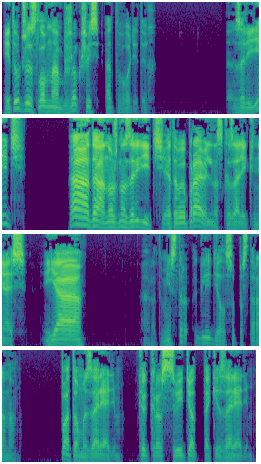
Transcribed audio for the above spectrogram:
и тут же, словно обжегшись, отводит их. «Зарядить? А, да, нужно зарядить. Это вы правильно сказали, князь. Я...» Ратмистр огляделся по сторонам. «Потом и зарядим. Как рассветет, так и зарядим.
